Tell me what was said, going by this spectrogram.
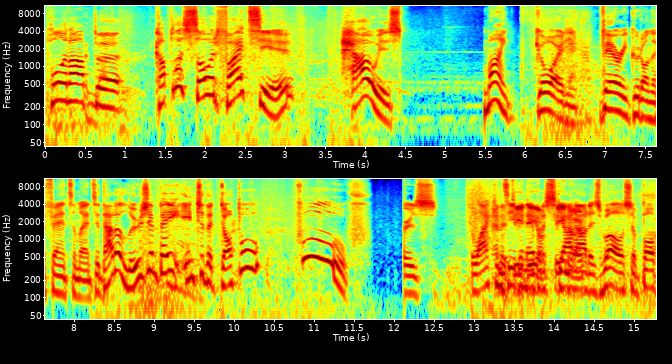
pulling up a couple of solid fights here. How is my god, he's very good on the Phantom Lance. That illusion bait into the doppel? Whew. There's the Lycan's even able to scout out as well. So Bob,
